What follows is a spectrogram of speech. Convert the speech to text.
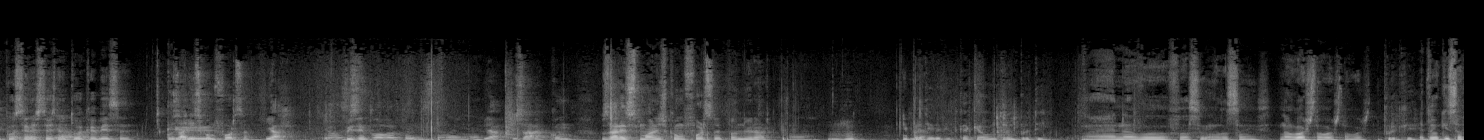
tipo, cenas que tens na tua cabeça. que- Usar isso como força. Yeah. Por exemplo- para isso também, né? Yeah. Usar, como, usar esses demónios como força para melhorar. Uhum. E para Yeah. ti, David, o que é que é o treino para ti? Ah, não vou falar sobre- em relação a isso. Não gosto, não gosto, não gosto. Porquê? Eu estou aqui só,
